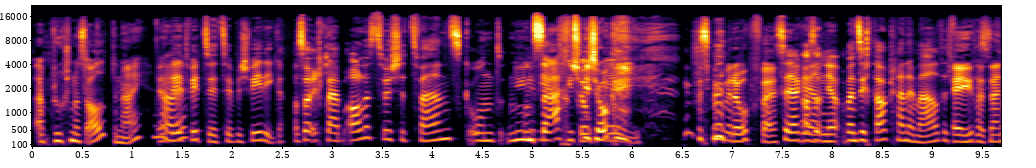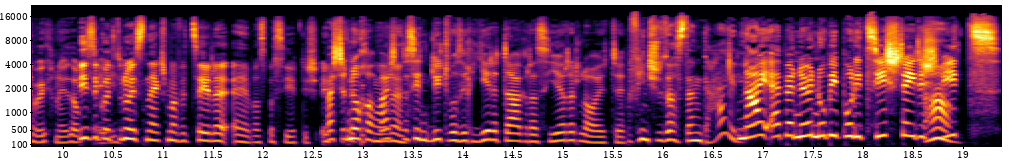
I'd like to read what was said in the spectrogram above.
Äh, Brauchst du noch das Alter? Nein. Ja, Nein. dort wird es jetzt eben schwierig. Also ich glaube, alles zwischen 20 und Und 49 60 ist okay. da sind wir offen. Sehr gerne, Also, ja. wenn sich da keiner meldet, Hey, ich finde wirklich nicht okay. Wieso gut, du noch das nächste Mal erzählen, äh, was passiert ist. Weißt du, nachher, weißt, das sind Leute, die sich jeden Tag rasieren, Leute. Findest du das dann geil? Nein, eben nicht. Nur bei Polizisten in der Ah. Schweiz.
